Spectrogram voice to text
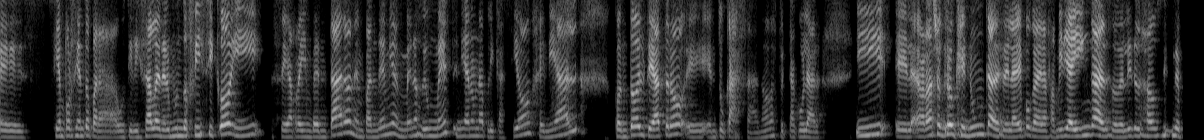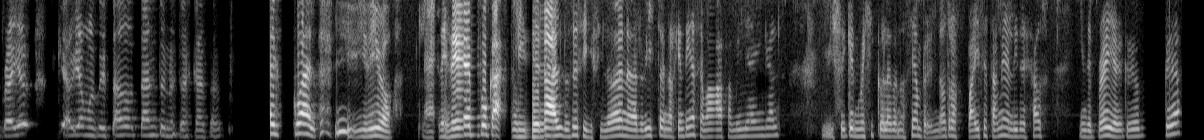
100% para utilizarla en el mundo físico y se reinventaron en pandemia, en menos de un mes tenían una aplicación genial con todo el teatro eh, en tu casa, ¿no? Espectacular. Y eh, la verdad yo creo que nunca desde la época de la familia Ingalls o de Little House in the Prayer que habíamos estado tanto en nuestras casas. Tal cual. Y, digo, desde la época literal, no sé si, lo van a haber visto, en Argentina se llamaba Familia Ingalls y sé que en México la conocían, pero en otros países también, Little House in the Prayer, creo que era,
